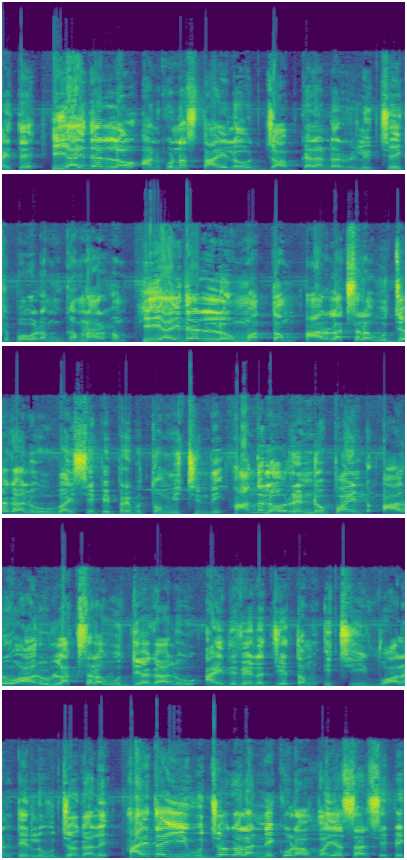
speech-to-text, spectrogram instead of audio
అయితే ఈ ఐదేళ్ళలో అనుకున్న స్థాయిలో జాబ్ క్యాలెండర్ రిలీజ్ చేయకపోవడం గమనార్హం. ఈ ఐదేళ్ళలో మొత్తం ఆరు లక్షల ఉద్యోగాలు వైసీపీ ప్రభుత్వం ఇచ్చింది. అందులో రెండు పాయింట్ ఆరు ఆరు లక్షల ఉద్యోగాలు ఐదు వేల జీతం ఇచ్చి వాలంటీర్లు ఉద్యోగాలే. అయితే ఈ ఉద్యోగాలన్నీ కూడా వైఎస్ఆర్సీపీ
